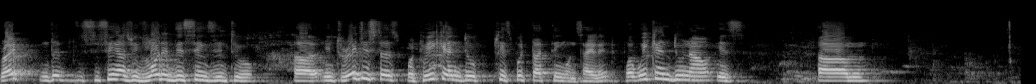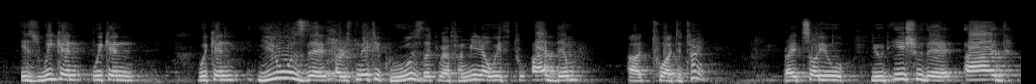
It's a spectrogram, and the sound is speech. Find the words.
right? Seeing as we've loaded these things into, uh, into registers, what we can do, please put that thing on silent. What we can do now is um, is we can, we can, we can use the arithmetic rules that we are familiar with to add them uh, two at a time, right? So you, you'd issue the add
